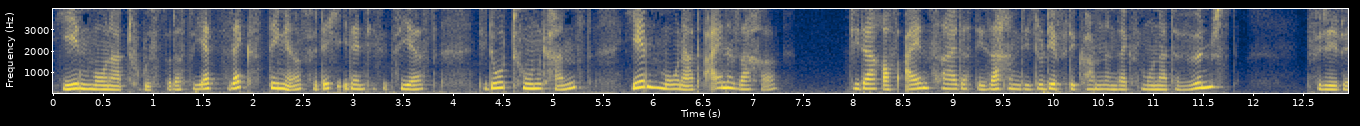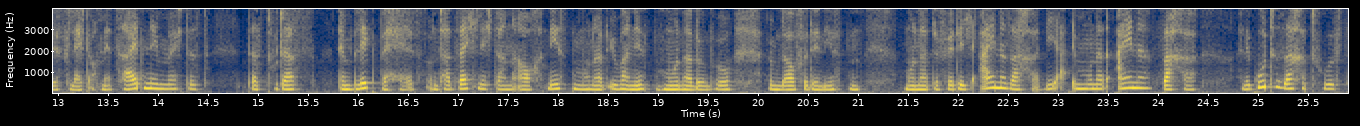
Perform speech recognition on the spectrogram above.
jeden Monat tust, sodass du jetzt sechs Dinge für dich identifizierst, die du tun kannst, jeden Monat eine Sache, die darauf einzahlt, dass die Sachen, die du dir für die kommenden sechs Monate wünschst, für die du dir vielleicht auch mehr Zeit nehmen möchtest, dass du das im Blick behältst und tatsächlich dann auch nächsten Monat, übernächsten Monat und so im Laufe der nächsten Monate für dich eine Sache, die im Monat eine Sache, eine gute Sache tust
